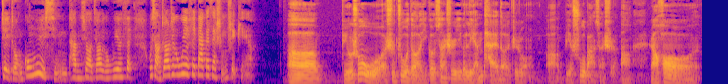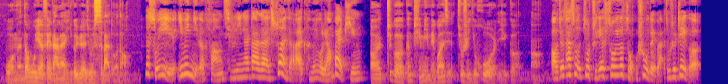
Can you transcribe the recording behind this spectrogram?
这种公寓型，他们需要交一个物业费。我想知道这个物业费大概在什么水平呀？呃，比如说我是住的一个算是一个联排的这种啊别墅吧，算是啊，然后我们的物业费大概一个月就是四百多刀。那所以，因为你的房其实应该大概算下来可能有两百平，呃，这个跟平米没关系，就是一户一个啊。哦，就他说就直接收一个总数，对吧？就是这个，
